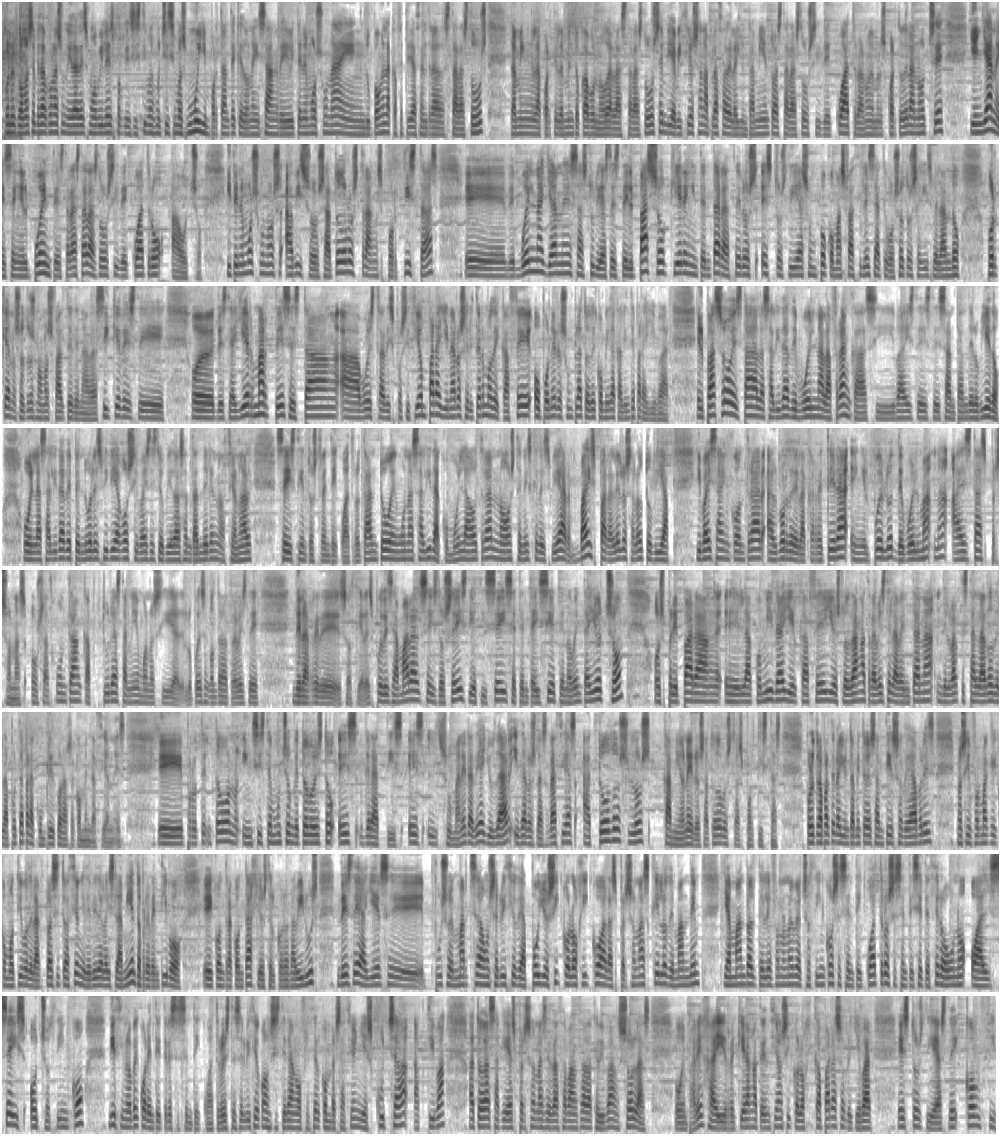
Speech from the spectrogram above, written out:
Bueno, pues vamos a empezar con las unidades móviles porque insistimos muchísimo, es muy importante que donéis sangre. Hoy tenemos una en Dupont, en la cafetería central hasta las 2, también en la cuartelamiento Cabo Nodal hasta las 2, en Villaviciosa, en la plaza del Ayuntamiento hasta las 2 y de 4 a 9 menos cuarto de la noche, y en Llanes, en el puente, estará hasta las 2 y de 4 a 8. Y tenemos unos avisos a todos los transportistas eh, de Buelna, Llanes, Asturias. Desde El Paso quieren intentar haceros estos días un poco más fáciles, ya que vosotros seguís velando por que a nosotros no nos falte de nada. Así que desde, eh, desde ayer martes están a vuestra disposición para llenaros el termo de café o poneros un plato de comida caliente para llevar. El paso está a la salida de Buelna La Franca, si vais desde Santander Oviedo, o en la salida de Pendueles Vidiago, si vais desde Oviedo a Santander, en Nacional 634. Tanto en una salida como en la otra no os tenéis que desviar. Vais paralelos a la autovía y vais a encontrar al borde de la carretera en el pueblo de Buelna a estas personas Os adjuntan capturas también, bueno, si eh, lo puedes encontrar a través de, de las redes sociales. Puedes llamar al 626 16 77 98. Os preparan eh, la comida y el café y os lo dan a través de la ventana del bar que está al lado de la puerta para cumplir con las recomendaciones. Eh, por lo tanto, insiste mucho en que todo esto es gratis. Es su manera de ayudar y daros las gracias a todos los camioneros, a todos los transportistas. Por otra parte, el Ayuntamiento de Santirso de Abres nos informa que con motivo de la actual situación y debido al aislamiento preventivo eh, contra contagios del coronavirus, desde ayer se puso en marcha un servicio de apoyo psicológico a las personas que lo demanden llamando al teléfono 985 64 6701 o al 685 19 43 64. Este servicio consistirá en ofrecer conversación y escucha activa a todas aquellas personas de edad avanzada que vivan solas o en pareja y requieran atención psicológica para sobrellevar estos días de confinamiento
